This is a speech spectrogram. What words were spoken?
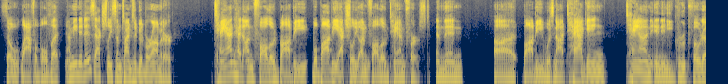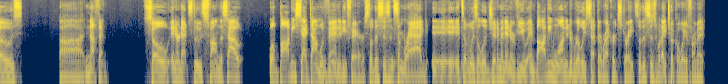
so laughable. But I mean, it is actually sometimes a good barometer. Tan had unfollowed Bobby. Well, Bobby actually unfollowed Tan first, and then uh, Bobby was not tagging Tan in any group photos. Uh, nothing. So internet sleuths found this out. Well, Bobby sat down with Vanity Fair. So this isn't some rag. It, it, it was a legitimate interview, and Bobby wanted to really set the record straight. So this is what I took away from it.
